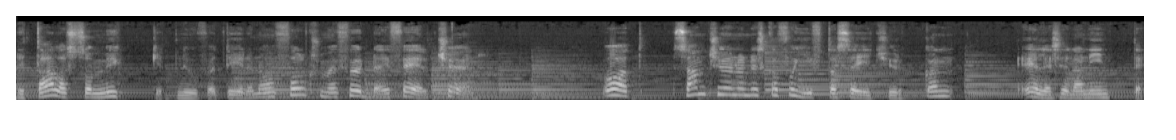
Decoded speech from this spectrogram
Det talas så mycket nu för tiden om folk som är födda i fel kön. Och att samkönade ska få gifta sig i kyrkan, eller sedan inte,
